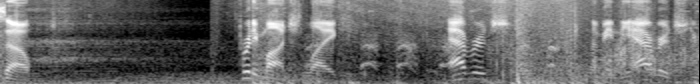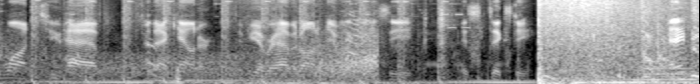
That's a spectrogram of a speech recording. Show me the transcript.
So, pretty much like average. I mean, the average you want to have for that counter, if you ever have it on, if you have a PC, is 60. Anything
